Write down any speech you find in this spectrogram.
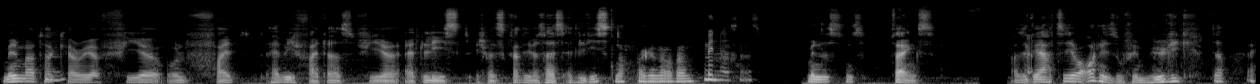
Minmata mhm. Carrier 4 und Fight, Heavy Fighters 4 at least. Ich weiß gerade nicht, was heißt at least nochmal genau dann? Mindestens. Mindestens. Thanks. Also ja. der hat sich aber auch nicht so viel Mühe gegeben dabei.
